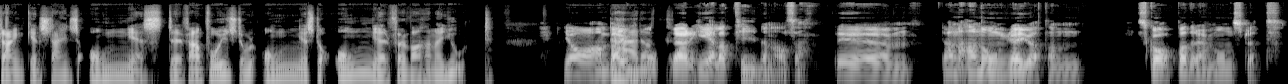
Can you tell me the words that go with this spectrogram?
Frankensteins ångest, eh, för han får ju stor ångest och ånger för vad han har gjort. ja, han bär ju det där hela tiden alltså. Det, ehm, han, han ångrar ju att han skapade det här monstret.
